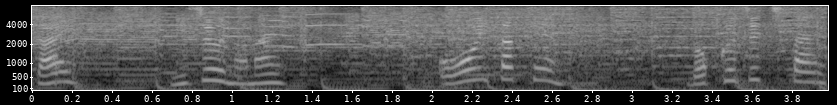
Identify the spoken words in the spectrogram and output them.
第27位大分県6自治体。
